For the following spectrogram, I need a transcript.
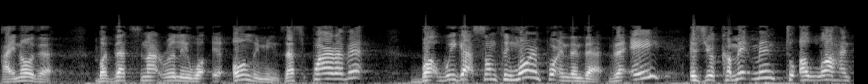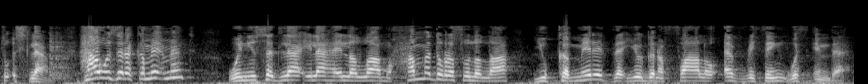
I know that. But that's not really what it only means. That's part of it. But we got something more important than that. The A is your commitment to Allah and to Islam. How is it a commitment? When you said La ilaha illallah Muhammadur Rasulullah, you committed that you're going to follow everything within that.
